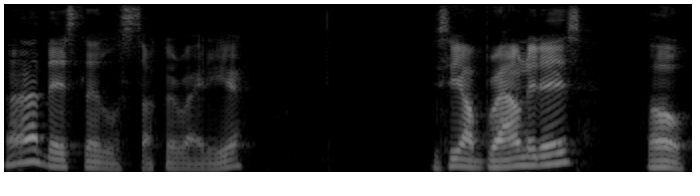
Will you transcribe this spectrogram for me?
Ah, this little sucker right here. You see how brown it is? Oh,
